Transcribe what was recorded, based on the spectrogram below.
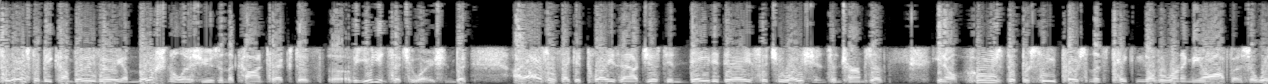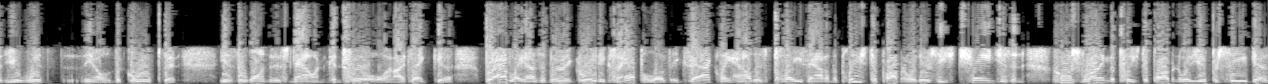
so those can become very, very emotional issues in the context of, uh, of a union situation. But I also think it plays out just in day-to-day situations in terms of, you know, who's the perceived person that's taking over running the office or whether you're with, you know, the group that is the one that is now in control. And I think uh, Bradley has a very great example of exactly how this plays out in the police department, where there's these changes in who's running the police department, whether you're perceived as,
